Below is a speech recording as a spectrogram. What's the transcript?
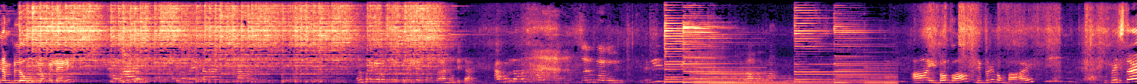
Ayaw mo bilhin ng blue ukulele? Ano pala gagawin yung pinili sa sa ano, guitar? Saan mo gagawin? Ah, iba ba? Libre bang bahay? Mister?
